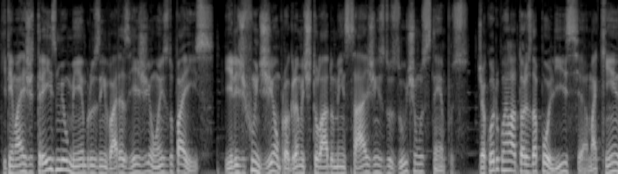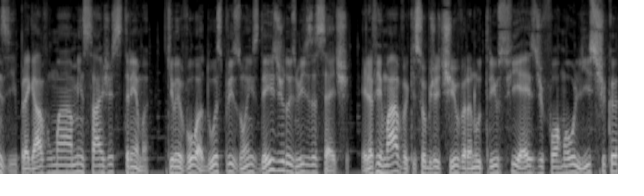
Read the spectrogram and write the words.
que tem mais de 3 mil membros em várias regiões do país. E ele difundia um programa titulado Mensagens dos Últimos Tempos. De acordo com relatórios da polícia, Mackenzie pregava uma mensagem extrema, que levou a duas prisões desde 2017. Ele afirmava que seu objetivo era nutrir os fiéis de forma holística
